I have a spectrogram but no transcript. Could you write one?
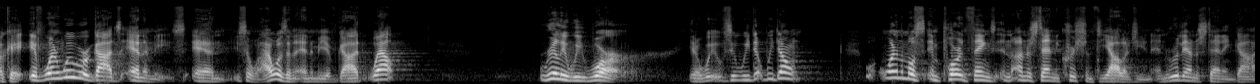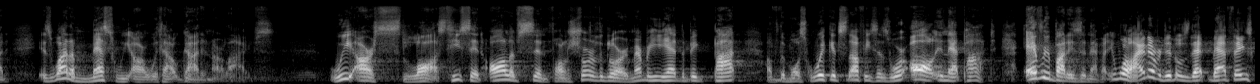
okay, if when we were God's enemies, and you say, well, I was an enemy of God, well, really we were. You know, we, see, we, don't, we don't, one of the most important things in understanding Christian theology and, really understanding God is what a mess we are without God in our lives. We are lost. He said, All have sinned, fallen short of the glory. Remember, he had the big pot of the most wicked stuff. He says, We're all in that pot. Everybody's in that pot. Well, I never did those bad things.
